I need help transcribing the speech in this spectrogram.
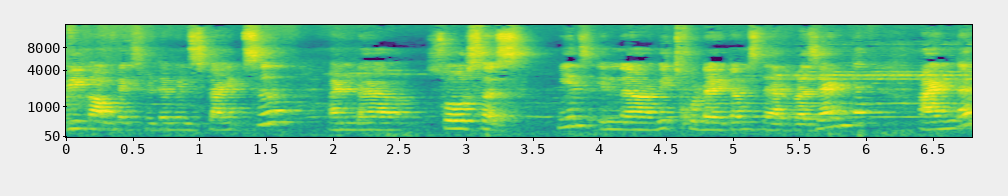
B complex vitamins types and uh, sources means in uh, which food items they are present and uh,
